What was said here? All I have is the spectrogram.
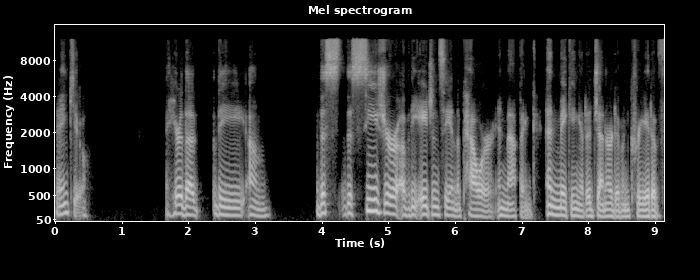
Thank you. I hear that the um, this the seizure of the agency and the power in mapping and making it a generative and creative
